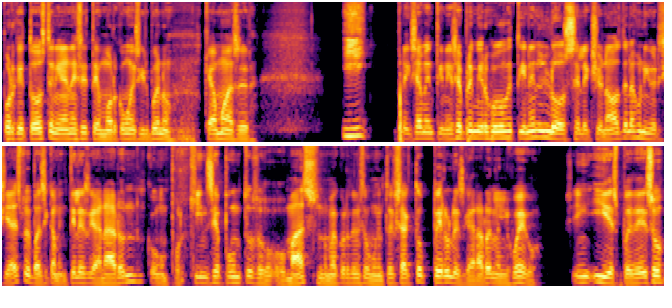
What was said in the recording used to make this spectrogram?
porque todos tenían ese temor como decir, bueno, ¿qué vamos a hacer? Y precisamente en ese primer juego que tienen los seleccionados de las universidades, pues básicamente les ganaron como por 15 puntos o, más, no me acuerdo en ese momento exacto, pero les ganaron el juego. Y después de eso,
